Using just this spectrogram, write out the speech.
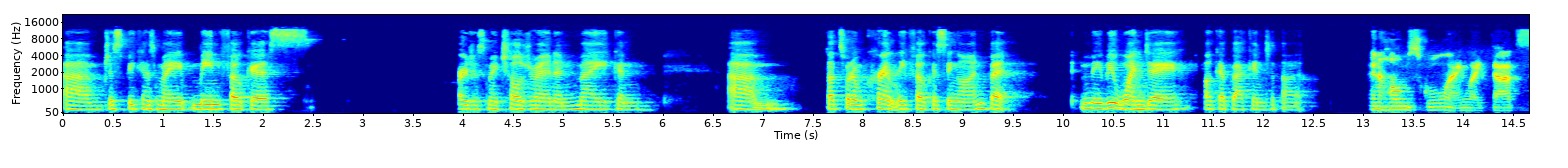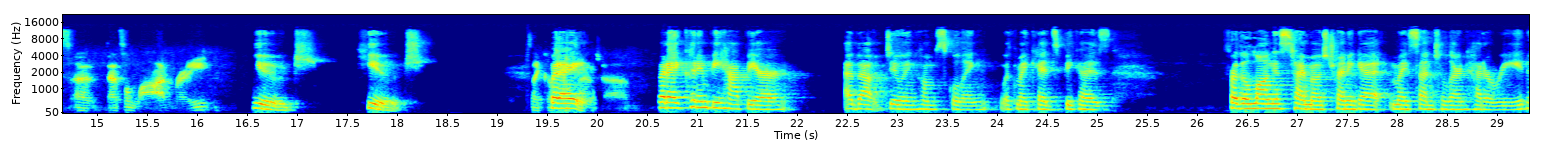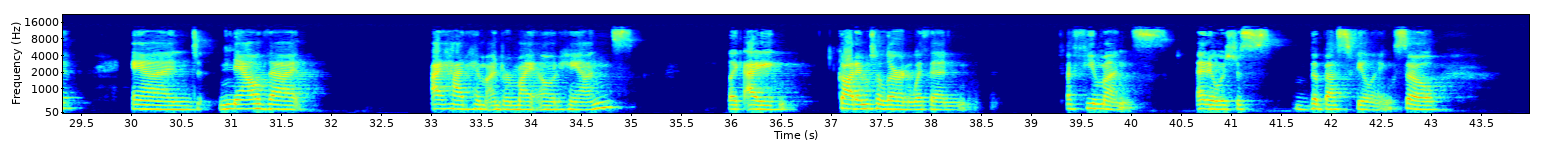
um, just because my main focus are just my children and Mike, and um, that's what I'm currently focusing on. But maybe one day I'll get back into that. And homeschooling, like that's a, that's a lot, right? Huge, huge. It's like, but I, job. but I couldn't be happier about doing homeschooling with my kids because for the longest time I was trying to get my son to learn how to read, and now that I had him under my own hands, like I got him to learn within a few months and it was just the best feeling. So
